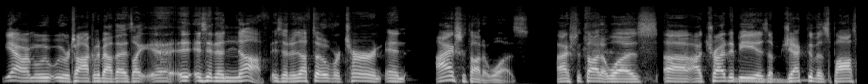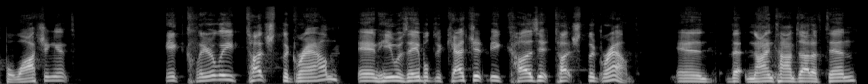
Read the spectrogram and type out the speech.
yeah, I mean, we, we were talking about that. It's like, uh, is it enough? Is it enough to overturn? And I actually thought it was. I actually thought it was. Uh, I tried to be as objective as possible watching it. It clearly touched the ground, and he was able to catch it because it touched the ground. And that nine times out of ten,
